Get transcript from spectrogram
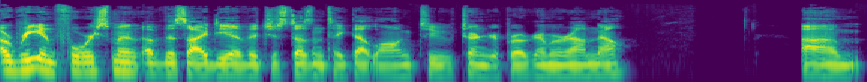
a reinforcement of this idea of it just doesn't take that long to turn your program around now um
